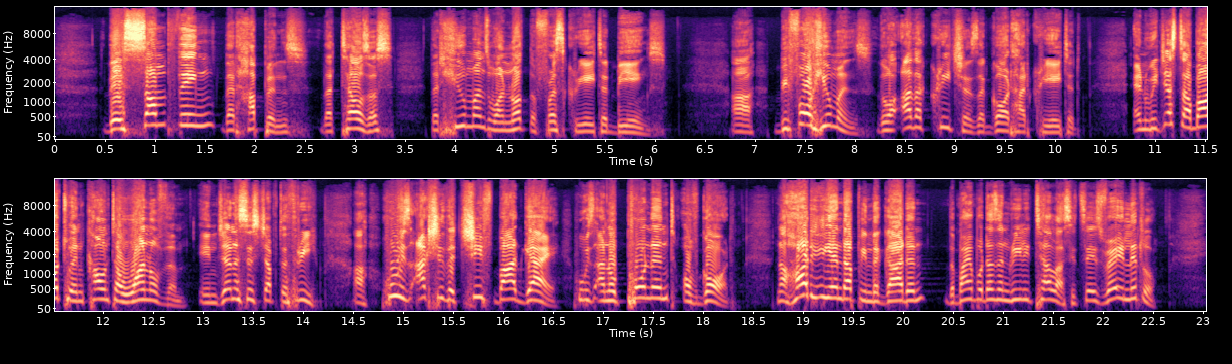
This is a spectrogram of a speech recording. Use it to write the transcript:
there's something that happens that tells us that humans were not the first created beings. Uh, before humans, there were other creatures that God had created. And we're just about to encounter one of them in Genesis chapter 3, uh, who is actually the chief bad guy, who is an opponent of God. Now, how did he end up in the garden? The Bible doesn't really tell us, it says very little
